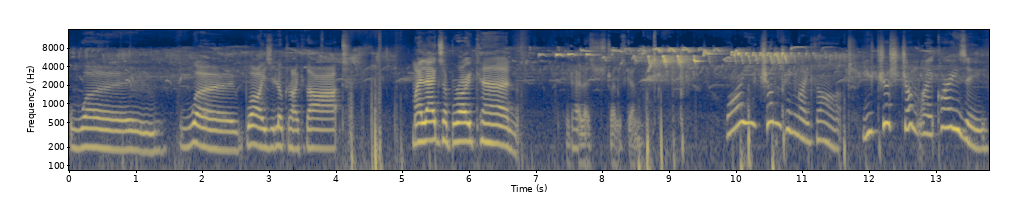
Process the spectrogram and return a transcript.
Whoa, whoa, why does it look like that? My legs are broken. Okay, let's just try this again. Why are you jumping like that? You just jump like crazy.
